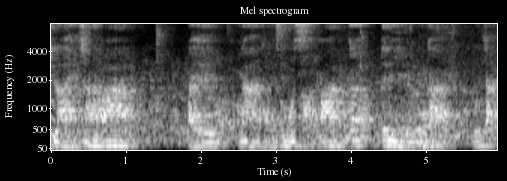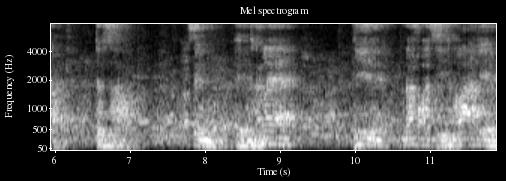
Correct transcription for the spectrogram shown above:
กีฬาแห่งชาติบ้างไปงานของสโมสรบ้างก็ได้มีโอกาสรู้จักกับเจ้าสาว ซึ่งเห็นครั้งแรกที่นครศรีธรรมราชเกม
